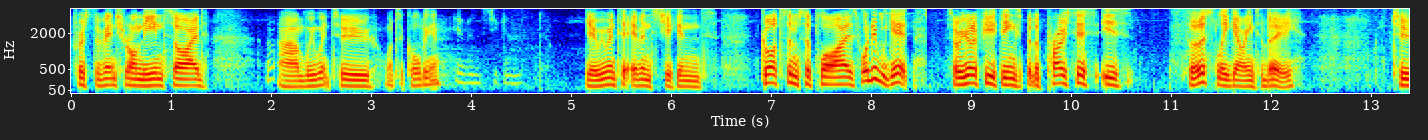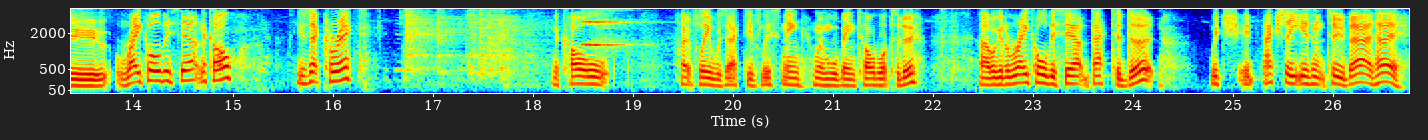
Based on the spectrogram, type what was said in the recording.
for us to venture on the inside. Um, we went to, what's it called again? Evans chickens. Yeah, we went to Evans Chickens, got some supplies. What did we get? So we got a few things, but the process is firstly going to be to rake all this out, Nicole? Is that correct? Nicole hopefully was active listening when we were being told what to do. Uh, we're going to rake all this out back to dirt, which it actually isn't too bad, hey?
